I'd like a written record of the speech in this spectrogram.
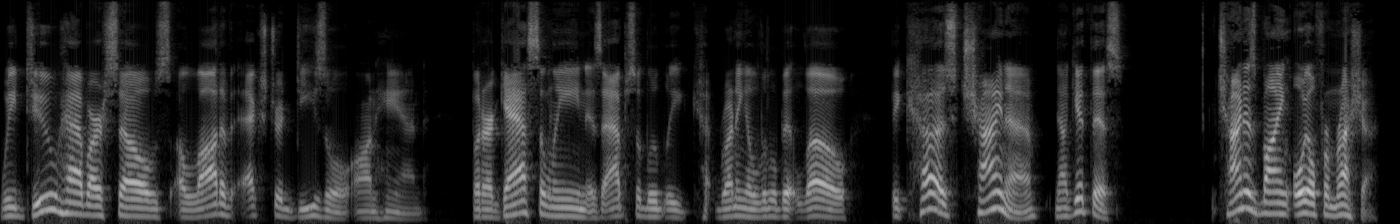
we do have ourselves a lot of extra diesel on hand, but our gasoline is absolutely running a little bit low because China, now get this, China's buying oil from Russia.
